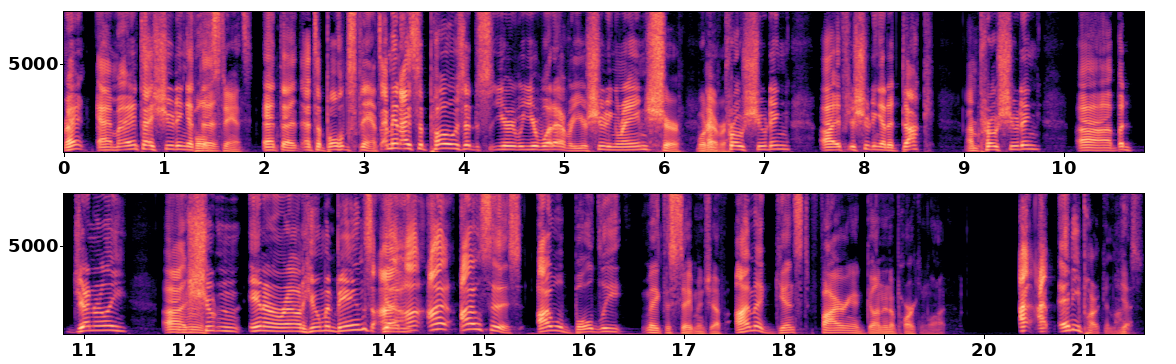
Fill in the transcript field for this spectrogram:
right? I'm anti-shooting at Bold the stance. At the that's a bold stance. I mean, I suppose it's you're you're whatever. You're shooting range. Sure, whatever. I'm pro shooting. Uh, if you're shooting at a duck, I'm pro shooting. Uh, but generally, uh, Mhm. shooting in and around human beings, Yeah, I'm I, I, I will say this. I will boldly make the statement, Geoff. I'm against firing a gun in a parking lot. I, I, any parking lot. Yes.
